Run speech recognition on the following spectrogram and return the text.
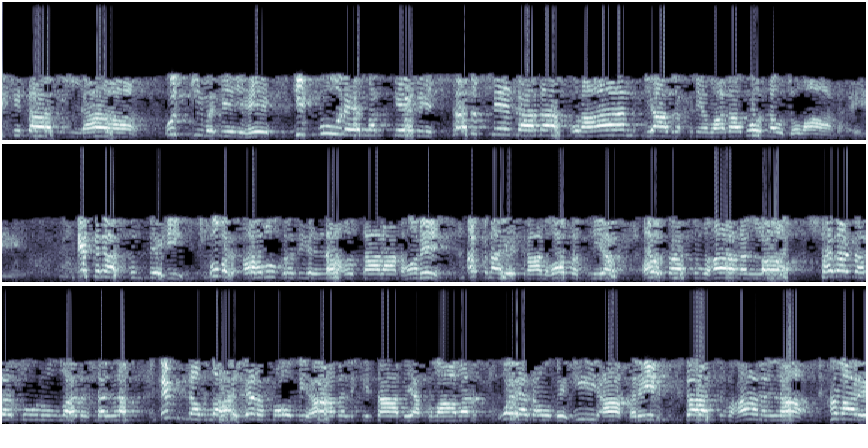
کتاب اللہ۔ اس کی وجہ یہ ہے کہ پورے مکے میں سب سے زیادہ قرآن یاد رکھنے والا وہ نوجوان ہے۔ اتنا سنتے ہی عمر فاروق رضی اللہ تعالیٰ نے اپنا اعتراض واپس لیا اور سبحان اللہ صدق رسول اللہ وسلم ان اللہ يرفع بهذا الكتاب اقواما ويدعو به آخرین کا سبحان اللہ ہمارے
